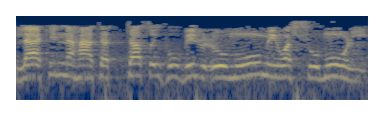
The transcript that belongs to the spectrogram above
لكنها تتصف بالعموم والشمول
